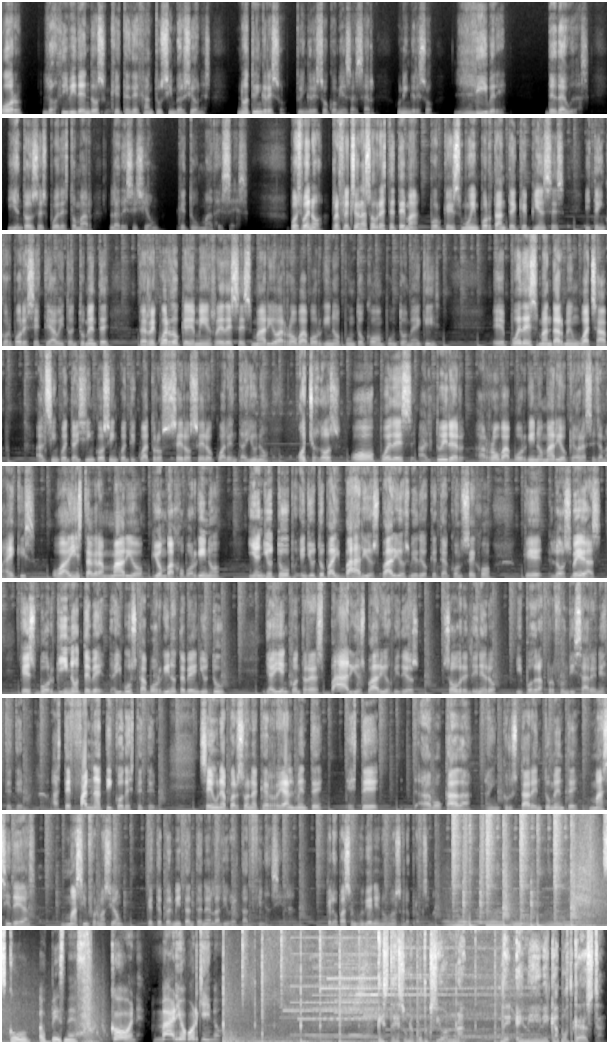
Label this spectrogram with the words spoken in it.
por los dividendos que te dejan tus inversiones. No tu ingreso, tu ingreso comienza a ser un ingreso libre de deudas y entonces puedes tomar la decisión que tú más desees. Pues bueno, reflexiona sobre este tema porque es muy importante que pienses y te incorpores este hábito en tu mente. Te recuerdo que mis redes es mario.borguino.com.mx. Eh, puedes mandarme un WhatsApp al 55 54 00 41 82 o puedes al Twitter arroba Borguino Mario, que ahora se llama X, o a Instagram Mario-Borguino y en YouTube, en YouTube hay varios, varios videos que te aconsejo que los veas, que es Borghino TV. De ahí busca Borghino TV en YouTube. De ahí encontrarás varios, varios videos sobre el dinero y podrás profundizar en este tema. Hazte fanático de este tema. Sé una persona que realmente esté abocada a incrustar en tu mente más ideas, más información que te permitan tener la libertad financiera. Que lo pasen muy bien y nos vemos en la próxima. School of Business con Mario Borghino. Esta es una producción de MMK Podcast.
